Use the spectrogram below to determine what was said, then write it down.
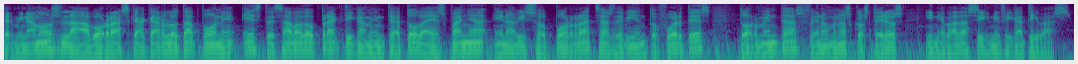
Terminamos, la borrasca Carlota pone este sábado prácticamente a toda España en aviso por rachas de viento fuertes, tormentas, fenómenos costeros y nevadas significativas.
